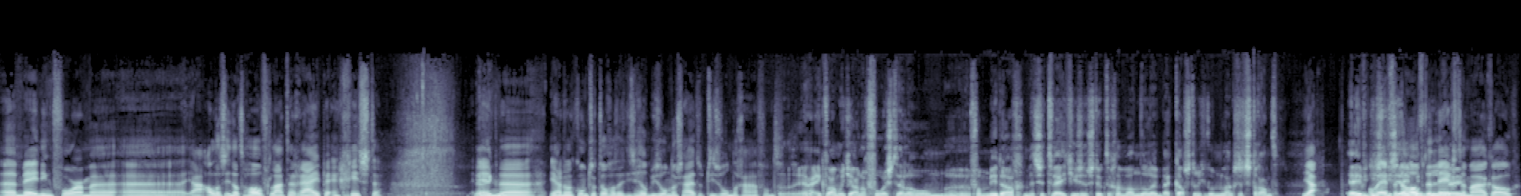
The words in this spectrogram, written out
eh, mening vormen, ja, alles in dat hoofd laten rijpen en gisten. Ja, en eh, ja, dan komt er toch altijd iets heel bijzonders uit op die zondagavond. Ja, ik wou met jou nog voorstellen om eh, vanmiddag met z'n tweetjes een stuk te gaan wandelen bij Castricum langs het strand. Ja, Eventjes om even de hoofden leeg te maken ook.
